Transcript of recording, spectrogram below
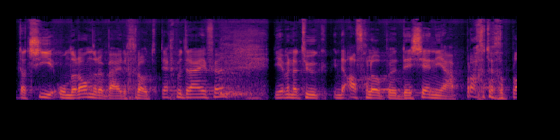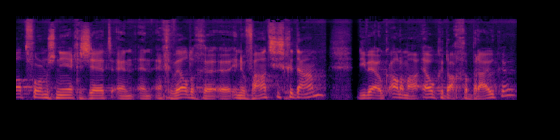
dat zie je onder andere bij de grote techbedrijven. Die hebben natuurlijk in de afgelopen decennia prachtige platforms neergezet en, en, en geweldige uh, innovaties gedaan. Die wij ook allemaal elke dag gebruiken.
